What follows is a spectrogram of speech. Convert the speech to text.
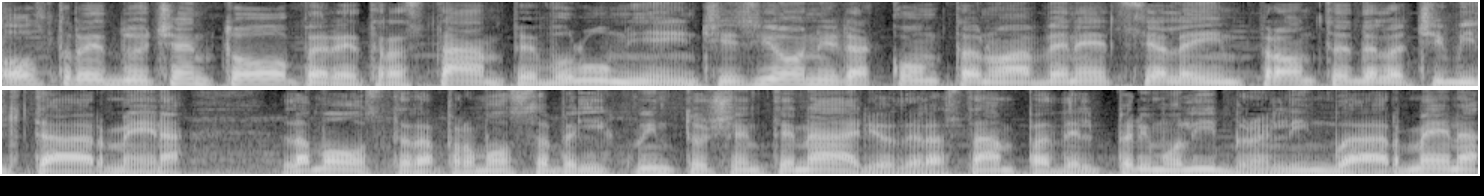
Oltre 200 opere tra stampe, volumi e incisioni raccontano a Venezia le impronte della civiltà armena. La mostra, promossa per il quinto centenario della stampa del primo libro in lingua armena,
